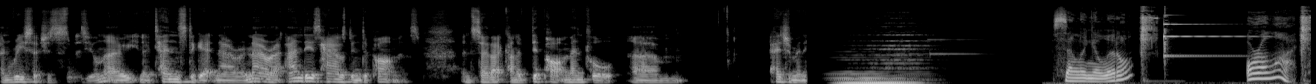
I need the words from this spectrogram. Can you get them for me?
And research, is, as you'll know, you know, tends to get narrower and narrower and is housed in departments. And so that kind of departmental um, hegemony. Selling a little or a lot?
